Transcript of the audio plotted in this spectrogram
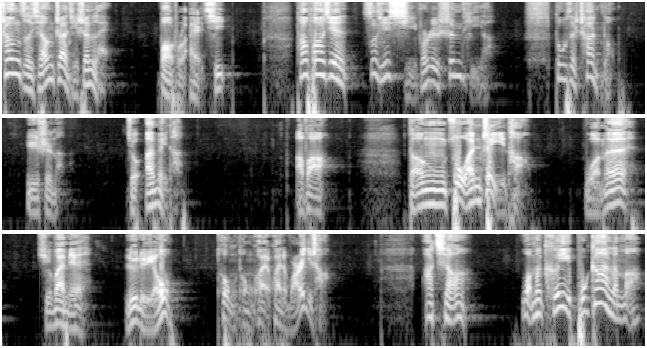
张子强站起身来，抱住了爱妻。他发现自己媳妇儿的身体呀，都在颤抖。于是呢，就安慰他：“阿芳，等做完这一趟，我们去外面旅旅游，痛痛快快的玩一场。”阿强，我们可以不干了吗？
